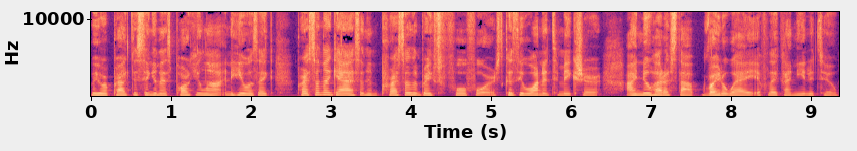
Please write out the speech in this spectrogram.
we were practicing in this parking lot and he was like, press on the gas and then press on the brakes full force because he wanted to make sure I knew how to stop right away if like I needed to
